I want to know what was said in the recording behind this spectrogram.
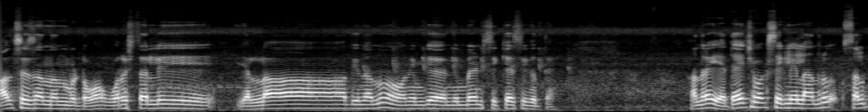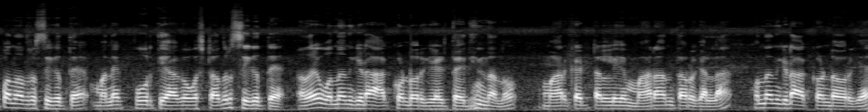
ಆಲ್ ಸೀಸನ್ ಅಂದ್ಬಿಟ್ಟು ವರ್ಷದಲ್ಲಿ ಎಲ್ಲ ದಿನವೂ ನಿಮಗೆ ನಿಂಬೆಹಣ್ಣು ಸಿಕ್ಕೇ ಸಿಗುತ್ತೆ. ಅಂದರೆ ಯಥೇಚ್ಛವಾಗಿ ಸಿಗಲಿಲ್ಲ ಅಂದರೂ ಸ್ವಲ್ಪನಾದರೂ ಸಿಗುತ್ತೆ, ಮನೆಗೆ ಪೂರ್ತಿ ಆಗೋವಷ್ಟಾದರೂ ಸಿಗುತ್ತೆ. ಅಂದರೆ ಒಂದೊಂದು ಗಿಡ ಹಾಕ್ಕೊಂಡವ್ರಿಗೆ ಹೇಳ್ತಾ ಇದ್ದೀನಿ ನಾನು. ಮಾರ್ಕೆಟಲ್ಲಿ ಮಾರೋ ಅಂಥವ್ರಿಗೆಲ್ಲ ಒಂದೊಂದು ಗಿಡ ಹಾಕ್ಕೊಂಡವ್ರಿಗೆ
